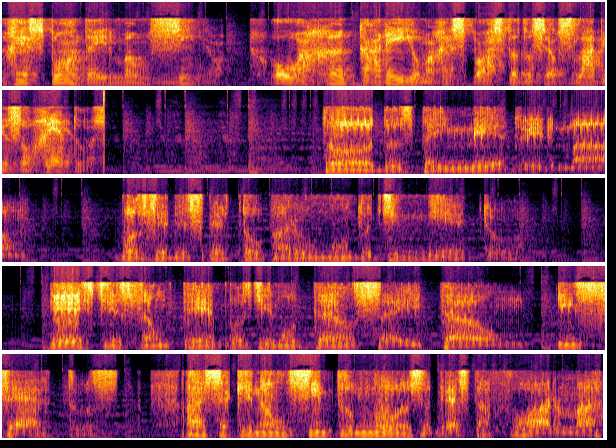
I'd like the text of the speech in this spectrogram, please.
Responda, irmãozinho, ou arrancarei uma resposta dos seus lábios horrendos. Todos têm medo, irmão. Você despertou para um mundo de medo. Estes são tempos de mudança e tão incertos. Acha que não sinto nojo desta forma?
